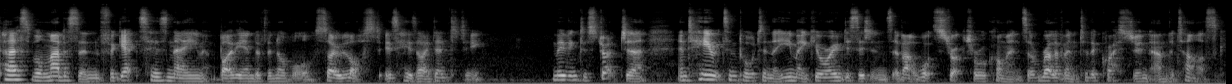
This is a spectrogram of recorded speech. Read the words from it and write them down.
Percival Madison forgets his name by the end of the novel, so lost is his identity. Moving to structure, and here it's important that you make your own decisions about what structural comments are relevant to the question and the task.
